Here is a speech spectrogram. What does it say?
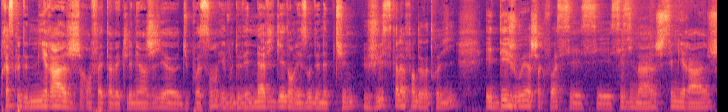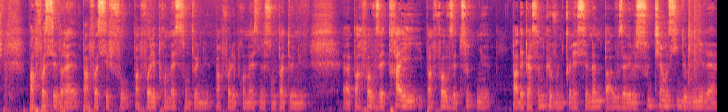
presque de mirage en fait avec l'énergie euh, du poisson et vous devez naviguer dans les eaux de Neptune jusqu'à la fin de votre vie et déjouer à chaque fois ces, ces, images, ces mirages. Parfois c'est vrai, parfois c'est faux, parfois les promesses sont tenues, parfois les promesses ne sont pas tenues, euh, parfois vous êtes trahi, parfois vous êtes soutenu par des personnes que vous ne connaissez même pas. Vous avez le soutien aussi de l'univers.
